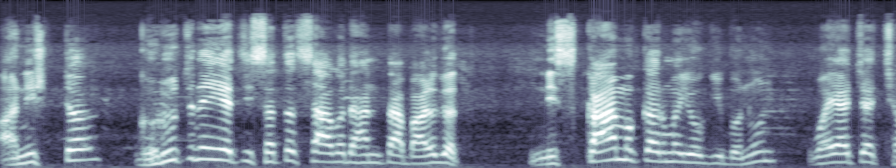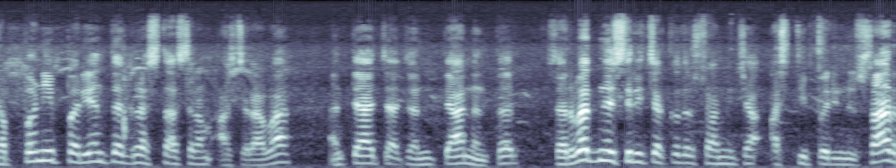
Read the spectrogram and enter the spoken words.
अनिष्ट घडूच नाही याची सतत सावधानता बाळगत निष्काम कर्मयोगी बनून वयाच्या छप्पनी पर्यंत ग्रस्ताश्रम आचरावा आणि त्याच्या त्यानंतर सर्वज्ञ श्री चक्रधर स्वामीच्या अस्थिपरीनुसार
